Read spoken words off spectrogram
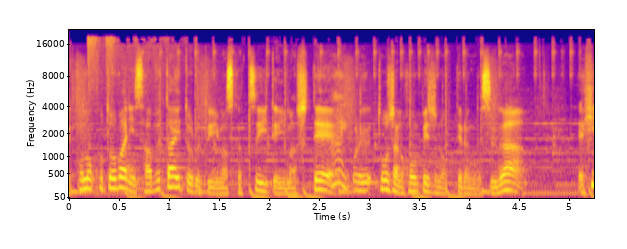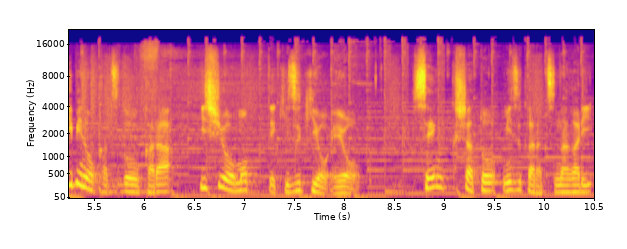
ー、この言葉にサブタイトルといいますかついていまして、はい、これ当社のホームページに載ってるんですが日々の活動から意思を持って気づきを得よう先駆者と自らつながり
